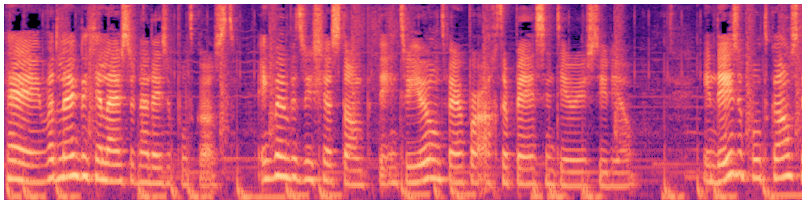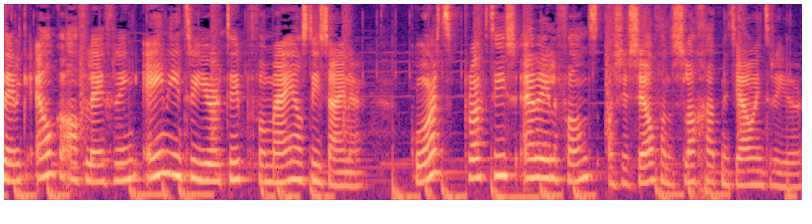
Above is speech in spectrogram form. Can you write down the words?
Hey, wat leuk dat je luistert naar deze podcast. Ik ben Patricia Stamp, de interieurontwerper achter PS Interior Studio. In deze podcast deel ik elke aflevering één interieurtip van mij als designer. Kort, praktisch en relevant als je zelf aan de slag gaat met jouw interieur.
